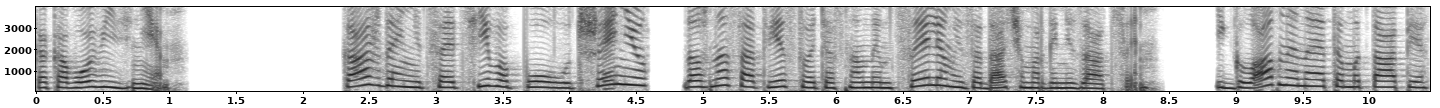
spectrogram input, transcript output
Каково видение? Каждая инициатива по улучшению должна соответствовать основным целям и задачам организации. И главное на этом этапе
